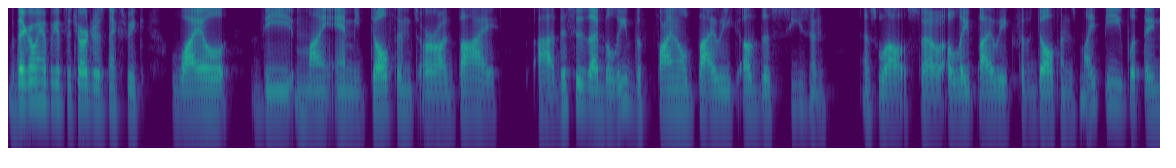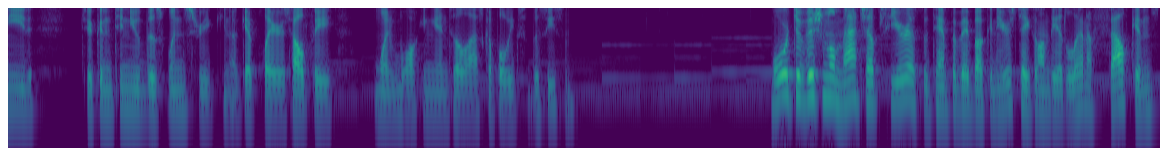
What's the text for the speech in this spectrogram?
but they're going up against the Chargers next week while the Miami Dolphins are on bye uh, this is, I believe, the final bye week of the season as well. So a late bye week for the Dolphins might be what they need to continue this win streak. You know, get players healthy when walking into the last couple weeks of the season. More divisional matchups here as the Tampa Bay Buccaneers take on the Atlanta Falcons.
